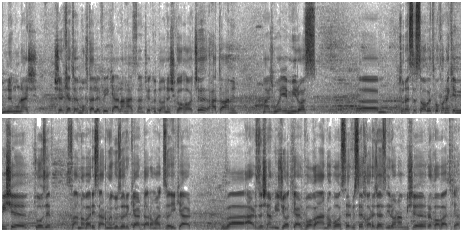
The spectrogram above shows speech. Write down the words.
نمونهش شرکت های مختلفی که الان هستن چه تو دانشگاه ها چه حتی همین مجموعه میراث تونسته ثابت بکنه که میشه توضیح فناوری سرمایه گذاری کرد درآمدزایی کرد و ارزش هم ایجاد کرد واقعا و با سرویس خارج از ایران هم میشه رقابت کرد.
